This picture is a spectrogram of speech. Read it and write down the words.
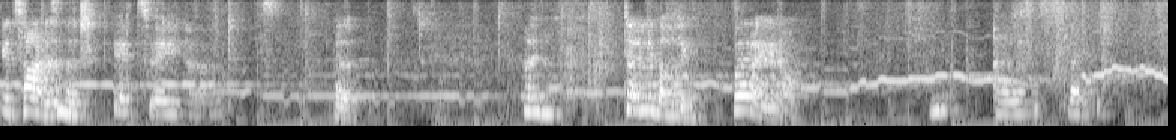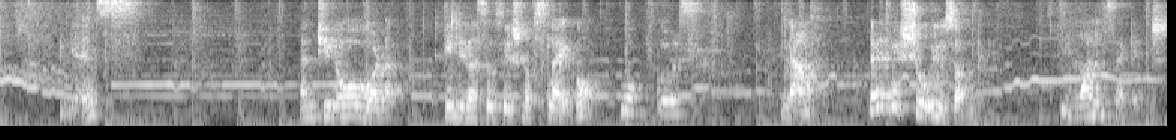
It's hard, isn't it? it's very hard. Well, I know. tell me something. Where are you now? I like Sligo. Yes. And do you know about Indian Association of Sligo? Oh, of course. Now, let me show you something. One second.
